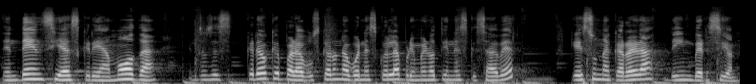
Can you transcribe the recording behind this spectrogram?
tendencias, crea moda. Entonces, creo que para buscar una buena escuela primero tienes que saber que es una carrera de inversión,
